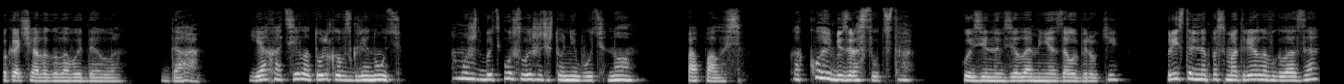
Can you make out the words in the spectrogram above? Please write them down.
Покачала головой Делла. Да, я хотела только взглянуть, а может быть, услышать что-нибудь, но попалась. Какое безрассудство! Кузина взяла меня за обе руки, пристально посмотрела в глаза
